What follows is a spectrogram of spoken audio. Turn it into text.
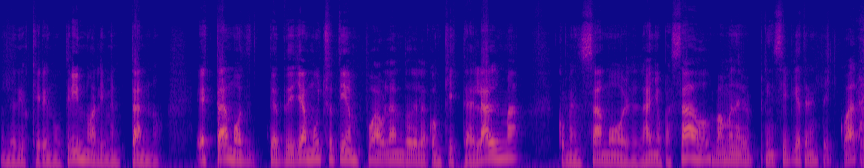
donde Dios quiere nutrirnos, alimentarnos. Estamos desde ya mucho tiempo hablando de la conquista del alma, Comenzamos el año pasado. Vamos en el principio 34.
